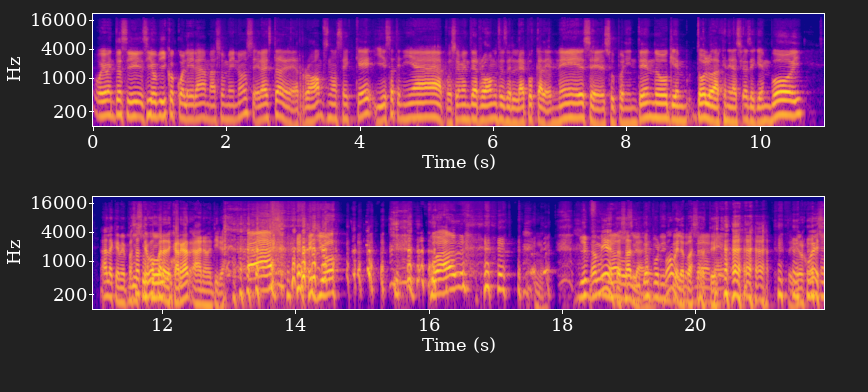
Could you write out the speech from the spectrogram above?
Obviamente sí, sí ubico cuál era, más o menos. Era esta de ROMs, no sé qué. Y esta tenía posiblemente ROMs desde la época del NES, el Super Nintendo, Game, todas las generaciones de Game Boy. Ah, la que me pasaste vos para descargar. Ah, no, mentira. Ah, yo. ¿Cuál? No, no mientas, Alda. Vos me la pasaste. Señor juez.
